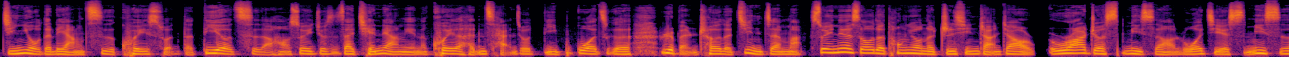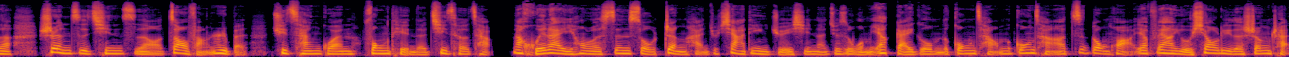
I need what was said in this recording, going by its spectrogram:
仅有的两次亏损的第二次了哈，所以就是在前两年呢亏得很惨，就抵不过这个日本车的竞争嘛。所以那时候的通用的执行长叫 Roger Smith 啊，罗杰史密斯呢，甚至亲自啊造访日本去参观丰田的汽车厂。那回来以后呢，深受震撼，就下定决心呢，就是我们要改革我们的工厂，我们的工厂要自动化，要非常有效率的生产，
